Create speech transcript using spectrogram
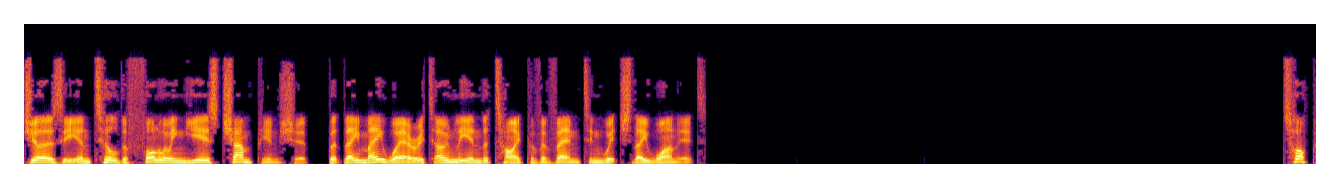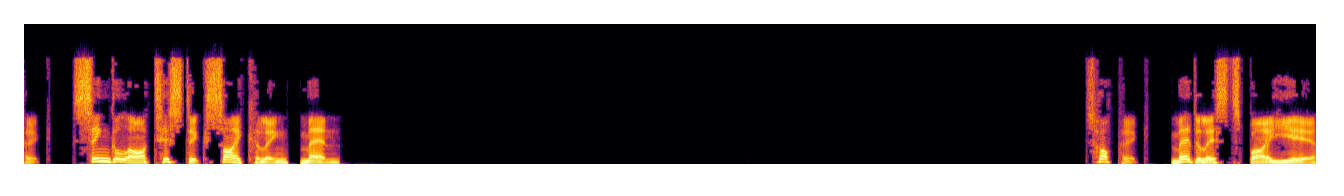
jersey until the following year's championship, but they may wear it only in the type of event in which they won it. Single artistic cycling, men. Medalists by year.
